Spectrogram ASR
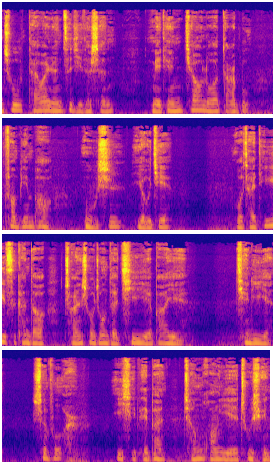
出台湾人自己的神，每天敲锣打鼓、放鞭炮、舞狮游街。我才第一次看到传说中的七爷八爷、千里眼、顺风耳一起陪伴城隍爷出巡。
